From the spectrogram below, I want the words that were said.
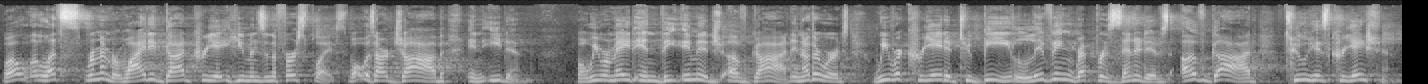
Well, let's remember why did God create humans in the first place? What was our job in Eden? Well, we were made in the image of God. In other words, we were created to be living representatives of God to his creation.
